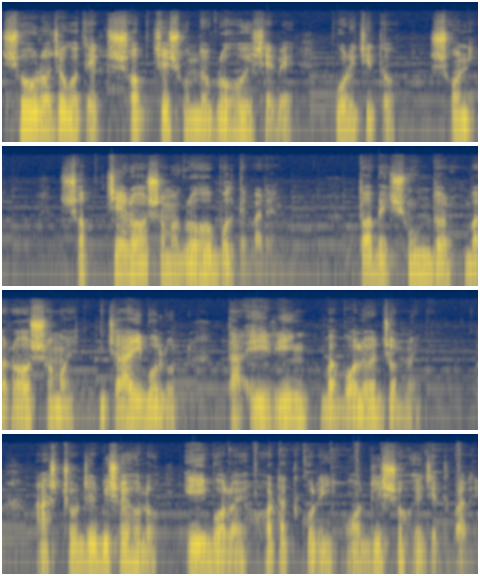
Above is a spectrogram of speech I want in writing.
সৌরজগতের সবচেয়ে সুন্দর গ্রহ হিসেবে পরিচিত শনি। সবচেয়ে রহস্যময় গ্রহ বলতে পারেন। তবে সুন্দর বা রহস্যময় যাই বলুন, তা এই রিং বা বলয়ের জন্যই। আশ্চর্যের বিষয় হলো, এই বলয় হঠাৎ করেই অদৃশ্য হয়ে যেতে পারে।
